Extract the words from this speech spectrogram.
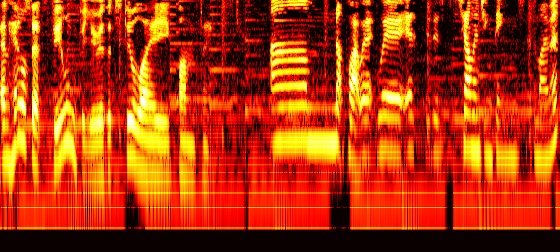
And how's that feeling for you? Is it still a fun thing? Um, not quite. We're, we're, it, there's challenging things at the moment.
